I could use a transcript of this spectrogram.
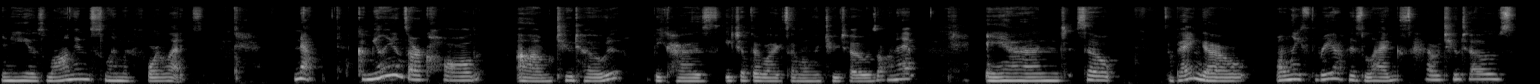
and he is long and slim with four legs. Now, chameleons are called um, two toed because each of their legs have only two toes on it. And so Bango, only three of his legs have two toes,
